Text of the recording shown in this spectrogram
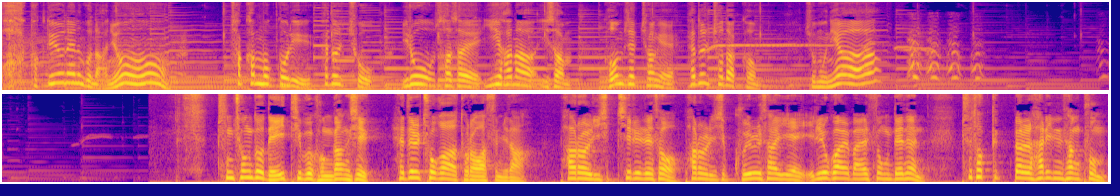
팍팍 떼어내는 건 아니야. 착한 먹거리 해들초 1544에 2123 검색창에 해들초닷컴 주문이야. 충청도 네이티브 건강식 해들초가 돌아왔습니다. 8월 27일에서 8월 29일 사이에 일괄 발송되는 추석 특별 할인 상품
